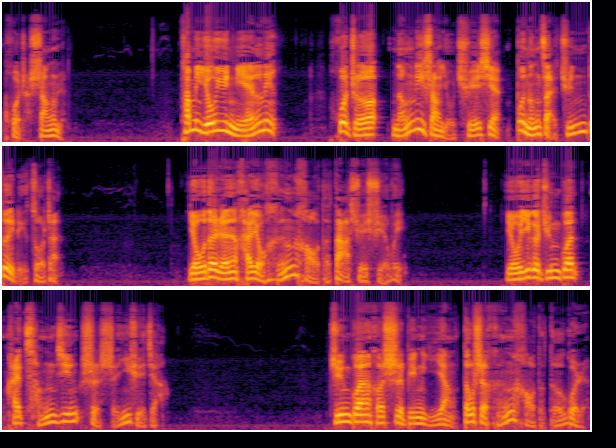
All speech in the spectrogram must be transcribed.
或者商人，他们由于年龄或者能力上有缺陷，不能在军队里作战。有的人还有很好的大学学位，有一个军官还曾经是神学家。军官和士兵一样，都是很好的德国人。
